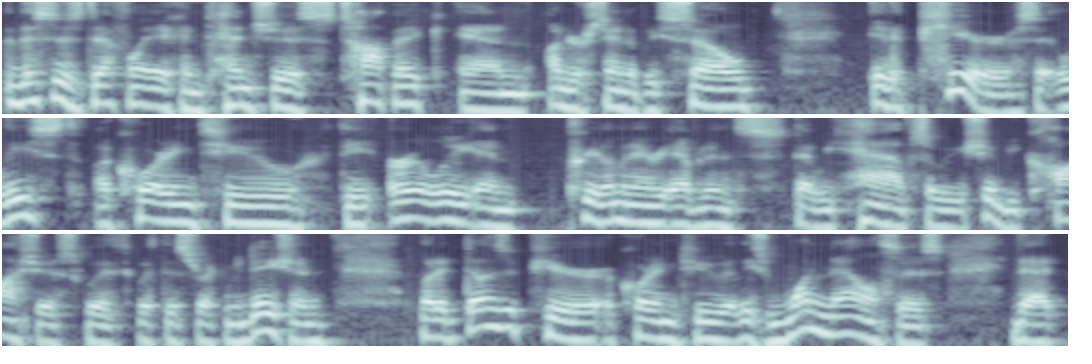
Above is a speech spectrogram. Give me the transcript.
this is definitely a contentious topic and understandably so. It appears, at least according to the early and preliminary evidence that we have, so we should be cautious with, with this recommendation, but it does appear, according to at least one analysis, that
